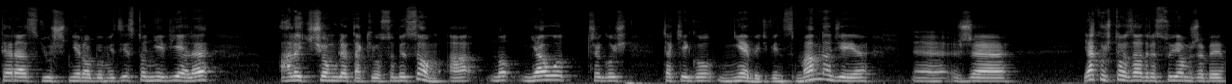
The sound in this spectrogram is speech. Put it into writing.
teraz już nie robią, więc jest to niewiele, ale ciągle takie osoby są, a no miało czegoś takiego nie być, więc mam nadzieję, że jakoś to zaadresują, żeby,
